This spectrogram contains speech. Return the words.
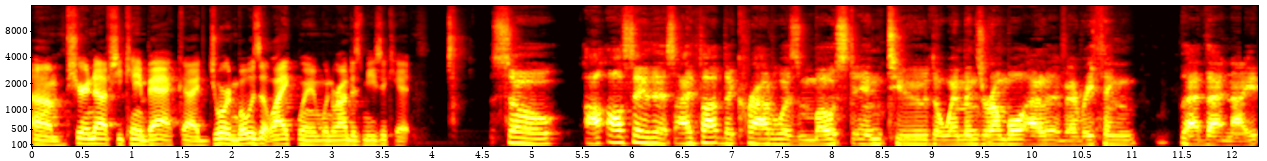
Um, sure enough, she came back. Uh, Jordan, what was it like when when Ronda's music hit? So I'll, I'll say this: I thought the crowd was most into the women's rumble out of everything that that night,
